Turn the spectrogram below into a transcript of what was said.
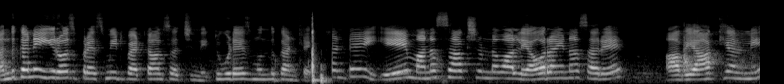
అందుకనే ఈ రోజు ప్రెస్ మీట్ పెట్టాల్సి వచ్చింది టూ డేస్ ముందు కంటే. అంటే ఏ మనస్సాక్షి ఉన్న వాళ్ళు ఎవరైనా సరే ఆ వ్యాఖ్యల్ని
